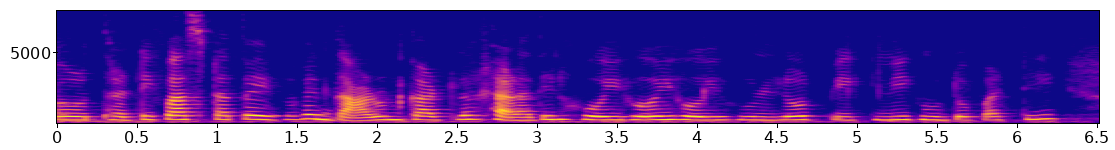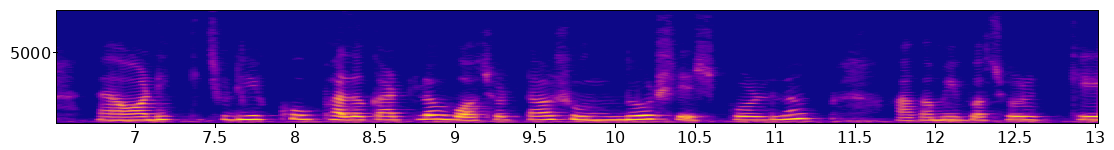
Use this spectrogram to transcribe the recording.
তো থার্টি ফার্স্টটা তো এইভাবে দারুণ কাটলো। সারাদিন হই হই হই হুল্লোড় পিকনিক হুটোপাটি অনেক কিছু নিয়ে খুব ভালো কাটলো। বছরটাও সুন্দর শেষ করলাম। আগামী বছরকে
